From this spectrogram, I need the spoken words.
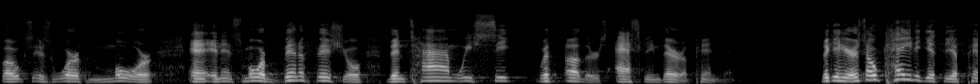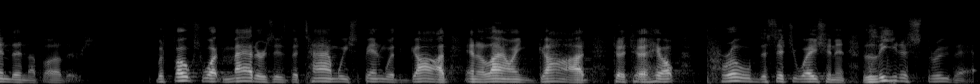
folks, is worth more, and, it's more beneficial than time we seek with others asking their opinion. Look at here, it's okay to get the opinion of others. But, folks, what matters is the time we spend with God and allowing God to, to help probe the situation and lead us through that.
